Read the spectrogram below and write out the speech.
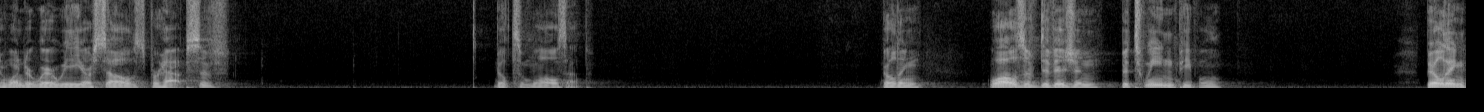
I wonder where we ourselves perhaps have built some walls up. Building walls of division between people. Building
